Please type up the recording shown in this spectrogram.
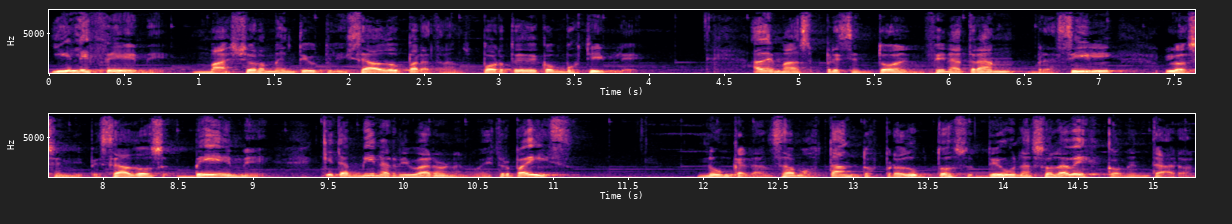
y el FM, mayormente utilizado para transporte de combustible. Además, presentó en Fenatram, Brasil, los semipesados BM, que también arribaron a nuestro país. Nunca lanzamos tantos productos de una sola vez, comentaron.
